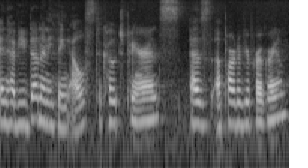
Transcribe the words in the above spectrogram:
And have you done anything else to coach parents as a part of your program?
